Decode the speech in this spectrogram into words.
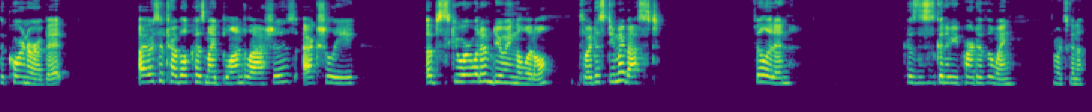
the corner a bit. I always have trouble because my blonde lashes actually obscure what I'm doing a little. So I just do my best. Fill it in. Because this is going to be part of the wing. Or it's going to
